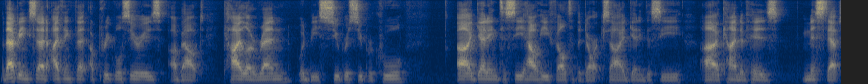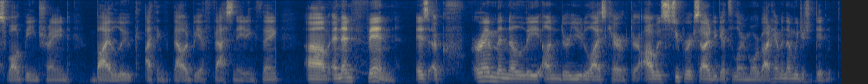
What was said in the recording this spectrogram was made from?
But that being said, I think that a prequel series about Kylo Ren would be super super cool. Uh, getting to see how he fell to the dark side, getting to see uh, kind of his missteps while being trained by Luke. I think that that would be a fascinating thing. Um, and then Finn is a criminally underutilized character. I was super excited to get to learn more about him, and then we just didn't.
